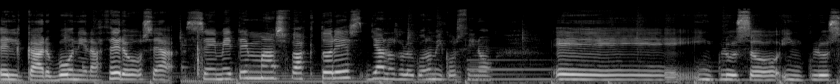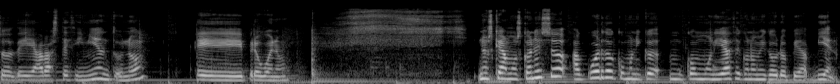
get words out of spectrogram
el carbón y el acero. O sea, se meten más factores, ya no solo económicos, sino eh, incluso, incluso de abastecimiento, ¿no? Eh, pero bueno. Nos quedamos con eso. Acuerdo Comunidad Económica Europea. Bien.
